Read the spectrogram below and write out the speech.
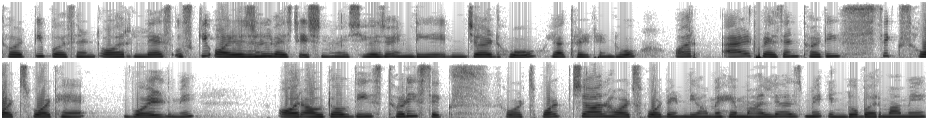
30 परसेंट और लेस उसकी ओरिजिनल वेजिटेशन होनी चाहिए जो इंडेंजर्ड हो या थ्रेटेंड हो, और एट प्रेजेंट 36 हॉटस्पॉट हैं। वर्ल्ड में और आउट ऑफ़ दीज 36 हॉटस्पॉट चार हॉटस्पॉट इंडिया में हिमालयज में इंडो बर्मा में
